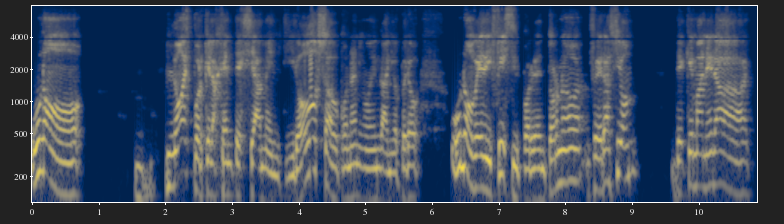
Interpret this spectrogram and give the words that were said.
Uno no es porque la gente sea mentirosa o con ánimo de engaño, pero uno ve difícil por el entorno federación de qué manera.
